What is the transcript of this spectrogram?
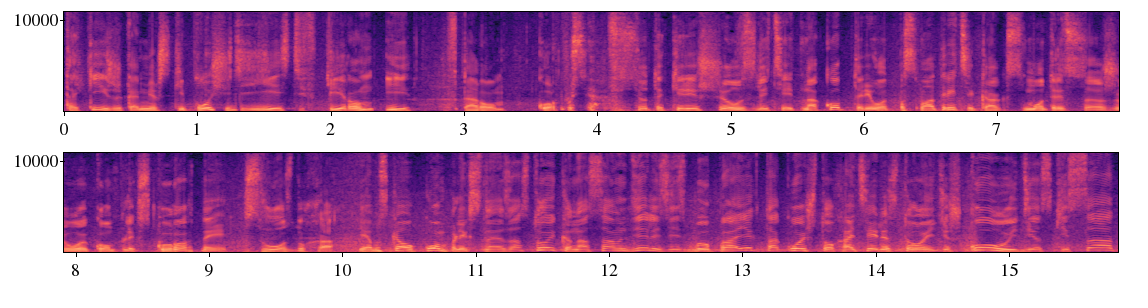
Такие же коммерческие площади есть в первом и втором корпусе. Все-таки решил взлететь на коптере. Вот посмотрите, как смотрится жилой комплекс курортный с воздуха. Я бы сказал, комплексная застройка. На самом деле здесь был проект такой, что хотели строить и школу, и детский сад.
